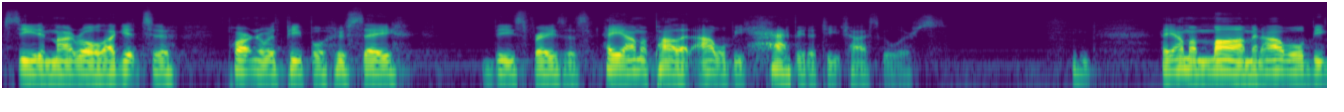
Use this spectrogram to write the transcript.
seat, in my role, I get to partner with people who say these phrases Hey, I'm a pilot. I will be happy to teach high schoolers. hey, I'm a mom, and I will be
